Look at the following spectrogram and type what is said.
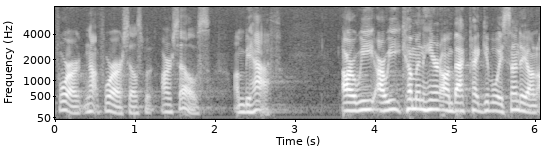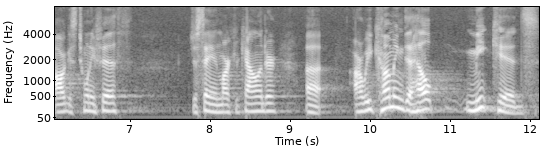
for our, not for ourselves, but ourselves on behalf. Are we, are we coming here on Backpack Giveaway Sunday on August 25th? Just saying, mark your calendar. Uh, are we coming to help meet kids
